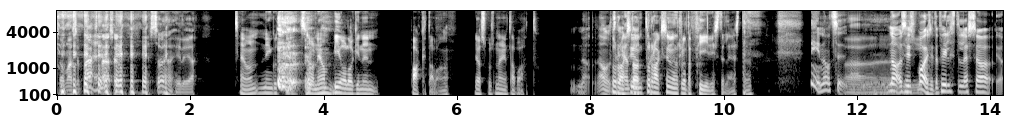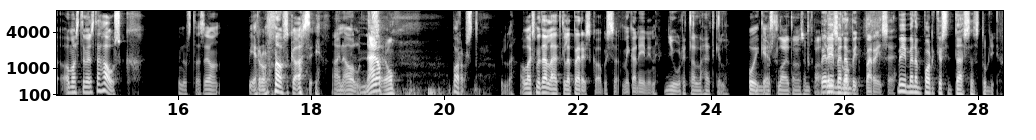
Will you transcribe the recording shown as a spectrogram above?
Se on vaan se päästää sen, se on ihan hiljaa. Se on, niin kuin, se on ihan biologinen fakta vaan. Joskus näin tapahtuu. No, on se Turhaksi, totta. turhaksi sinun ruveta fiilistelemään sitä. Niin, no, se, Ää, no siis niin. voi sitä fiilistellä, se on omasta mielestä hauskaa. Minusta se on Pieron hauska asia aina ollut. Näin on. Se on parasta. Kyllä. Ollaanko me tällä hetkellä Periskoopissa, Mika Niininen? Juuri tällä hetkellä. Just laitan sen päälle. Periskopit pärisee. Viimeinen podcasti tässä studiossa.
